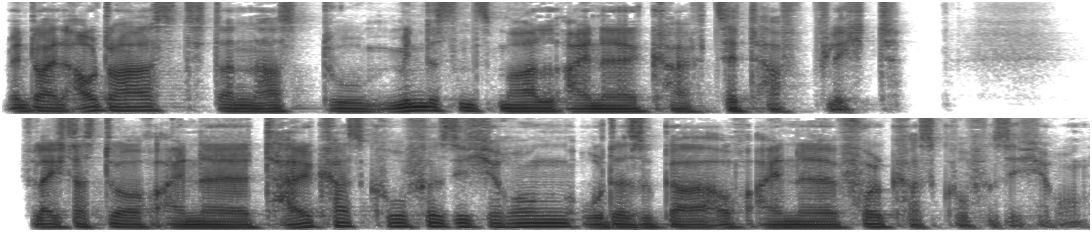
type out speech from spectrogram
Wenn du ein Auto hast, dann hast du mindestens mal eine Kfz-Haftpflicht. Vielleicht hast du auch eine Teilkaskoversicherung oder sogar auch eine Vollkaskoversicherung.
